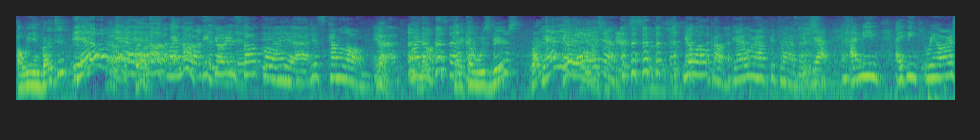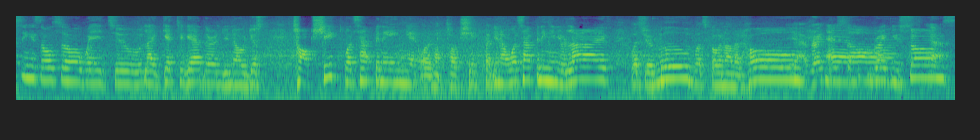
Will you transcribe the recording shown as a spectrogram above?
are we invited? Yeah. Oh, yeah. Why not? Why not? Everyone's If you're in. Stockholm, Yeah, yeah. just come along. Yeah. Why not? Can I come with beers? Right? Yeah, yeah, yeah, yeah, yeah. You're welcome. Yeah, we're happy to have you. Yeah. I mean, I think rehearsing is also a way to like get together and you know just talk shit what's happening or not talk shit but you know what's happening in your life what's your mood what's going on at home Yeah, write new and songs. write new songs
